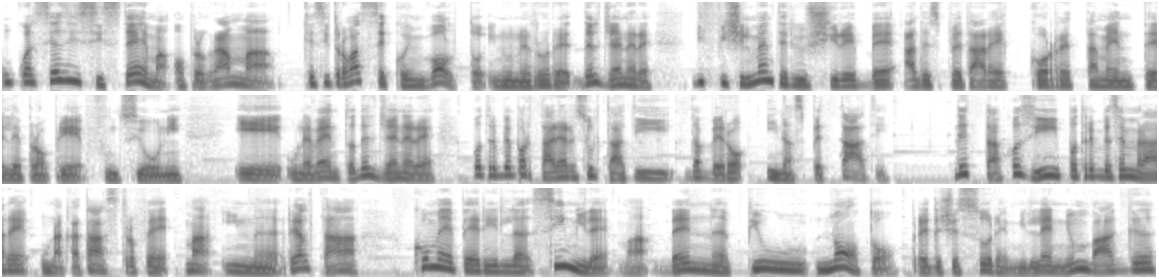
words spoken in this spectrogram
un qualsiasi sistema o programma che si trovasse coinvolto in un errore del genere difficilmente riuscirebbe ad espletare correttamente le proprie funzioni e un evento del genere potrebbe portare a risultati davvero inaspettati. Detta così potrebbe sembrare una catastrofe, ma in realtà, come per il simile ma ben più noto predecessore Millennium Bug,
